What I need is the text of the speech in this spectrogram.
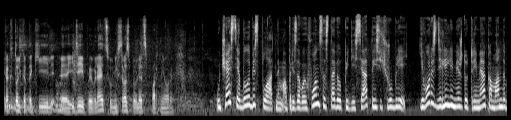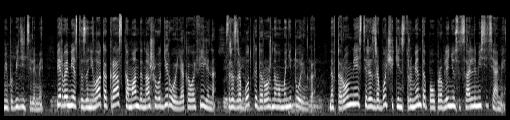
как только такие э, идеи появляются, у них сразу появляются партнеры. Участие было бесплатным, а призовой фонд составил 50 тысяч рублей. Его разделили между тремя командами-победителями. Первое место заняла как раз команда нашего героя Якова Филина с разработкой дорожного мониторинга. На втором месте разработчики инструмента по управлению социальными сетями.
